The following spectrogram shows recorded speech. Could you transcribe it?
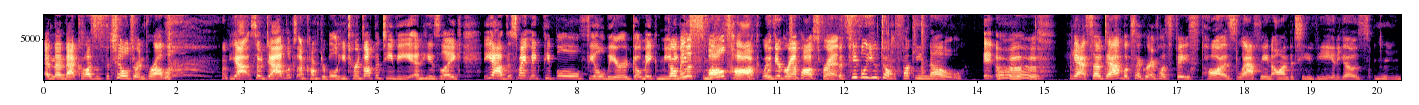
and then that causes the children problem. Yeah, so dad looks uncomfortable. He turns off the TV and he's like, Yeah, this might make people feel weird. Go make meaningless small, small talk, talk with, with- your grandpa's friends. With people you don't fucking know. it, ugh. Yeah, so dad looks at grandpa's face, paused, laughing on the TV, and he goes, hmm,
